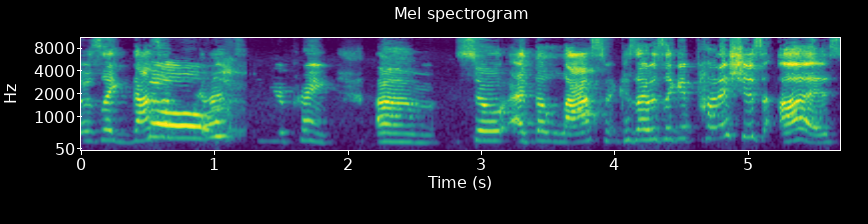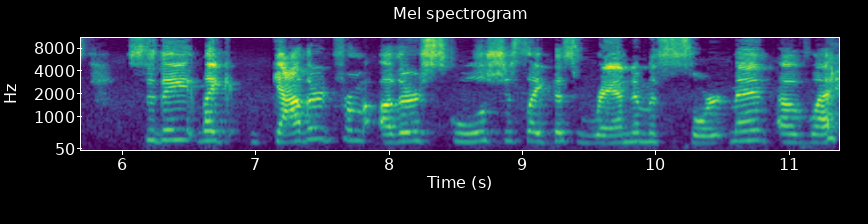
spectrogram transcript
I was like, that's No. Senior prank. Um, so at the last minute, because I was like, it punishes us. So they like gathered from other schools just like this random assortment of like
